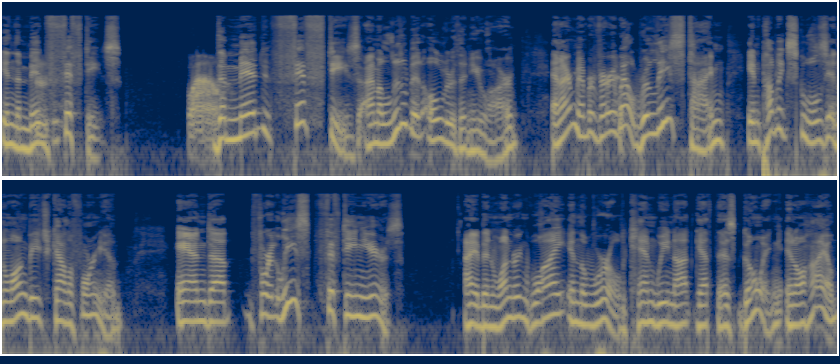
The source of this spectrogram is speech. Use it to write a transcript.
in the mm-hmm. mid 50s. Wow. The mid 50s. I'm a little bit older than you are. And I remember very well release time in public schools in Long Beach, California. And uh, for at least 15 years, I have been wondering why in the world can we not get this going in Ohio?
